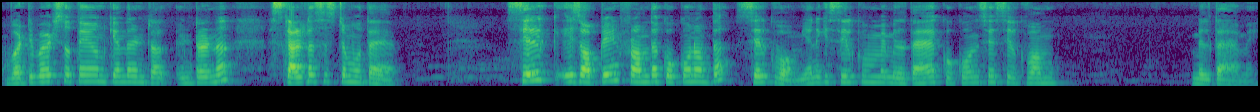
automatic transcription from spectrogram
vertebrates होते हैं उनके अंदर इंटरनल स्केलेटल सिस्टम होता है। Silk is obtain from the cocoon of the silkworm यानी कि सिल्क में मिलता है कोकोन से सिल्क वॉर्म मिलता है हमें।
